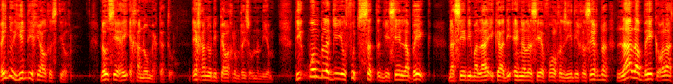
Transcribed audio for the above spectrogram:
Hy het nou hierdie geld gesteel. Nou sê hy ek gaan nou Mekka toe. Ek gaan nou die pelgrimsreis onderneem. Die oomblik jy jou voet sit en jy sê labbaik, dan sê die malaika, die engele sê volgens hierdie gesegde, la labbaik wala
